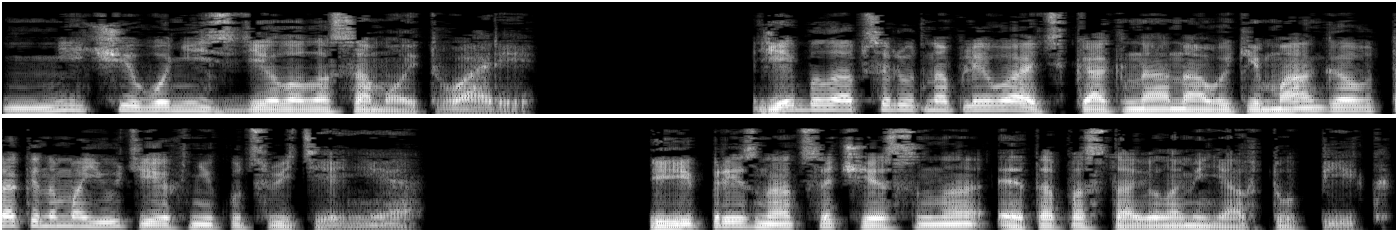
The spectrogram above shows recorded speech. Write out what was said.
ничего не сделала самой твари. Ей было абсолютно плевать как на навыки магов, так и на мою технику цветения. И, признаться честно, это поставило меня в тупик.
